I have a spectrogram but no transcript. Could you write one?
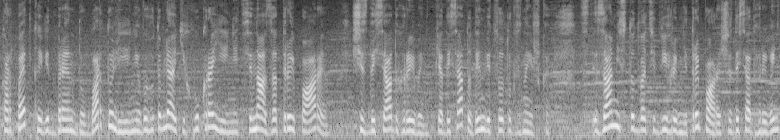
Шкарпетки від бренду Бартоліні виготовляють їх в Україні. Ціна за три пари 60 гривень, 51% знижки. Замість 122 гривні, три пари 60 гривень.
